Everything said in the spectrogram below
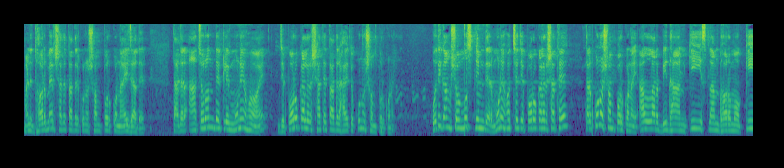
মানে ধর্মের সাথে তাদের কোনো সম্পর্ক নাই যাদের, তাদের আচরণ দেখলে মনে হয় যে পরকালের সাথে তাদের হয়তো কোনো সম্পর্ক নাই। অধিকাংশ মুসলিমদের মনে হচ্ছে যে পরকালের সাথে তার কোনো সম্পর্ক নাই। আল্লাহর বিধান, কি ইসলাম ধর্ম, কি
